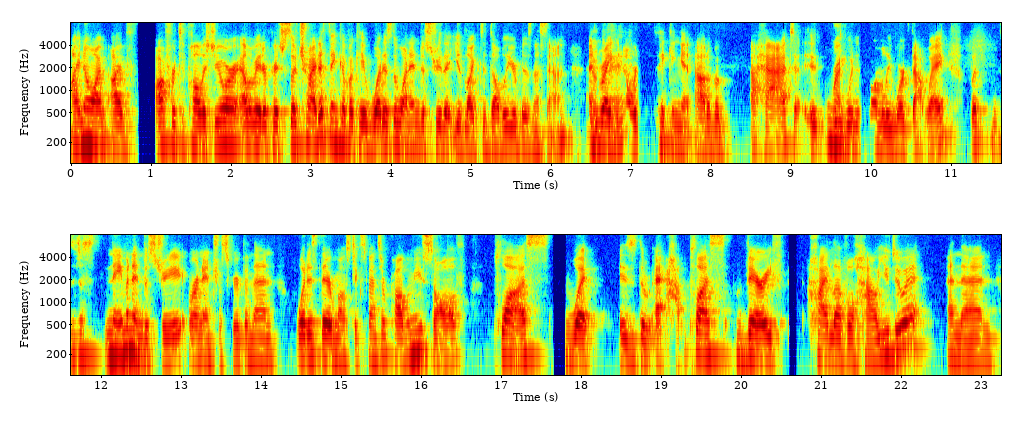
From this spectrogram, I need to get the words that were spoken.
i know I'm, i've offered to polish your elevator pitch so try to think of okay what is the one industry that you'd like to double your business in and okay. right now we're picking it out of a a hat. It, right. We wouldn't normally work that way, but just name an industry or an interest group, and then what is their most expensive problem you solve, plus what is the eh, plus very high level how you do it, and then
